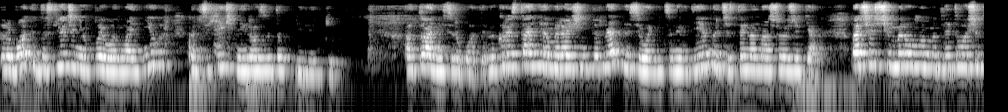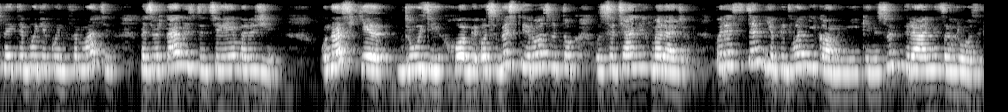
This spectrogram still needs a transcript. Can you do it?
роботи дослідження впливу онлайн-ігор на психічний розвиток підлітків. Актуальність роботи. Використання мережі інтернет на сьогодні це невід'ємна частина нашого життя. Перше, що ми робимо для того, щоб знайти будь-яку інформацію, ми звертаємось до цієї мережі. У нас є друзі, хобі, особистий розвиток у соціальних мережах. Поряд з цим є підводні камені, які несуть реальні загрози,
